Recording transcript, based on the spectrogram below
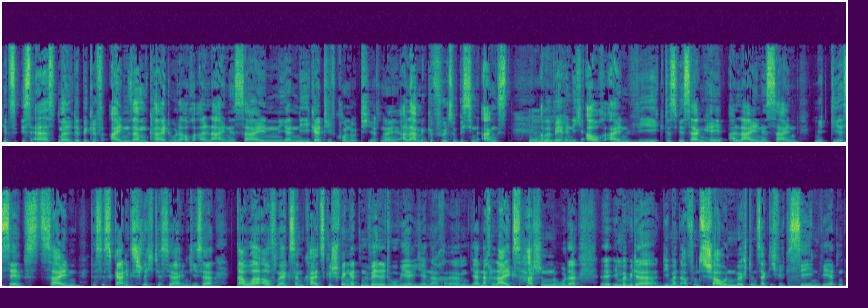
Jetzt ist erstmal der Begriff Einsamkeit oder auch Alleine sein ja negativ konnotiert. Ne? Alle haben ein Gefühl so ein bisschen Angst. Mhm. Aber wäre nicht auch ein Weg, dass wir sagen, hey, alleine sein, mit dir selbst sein, das ist gar nichts Schlechtes, ja, in dieser Daueraufmerksamkeitsgeschwängerten Welt, wo wir hier nach, ähm, ja, nach Likes haschen oder äh, immer wieder jemand auf uns schauen möchte und sagt, ich will gesehen werden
